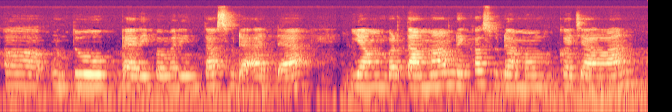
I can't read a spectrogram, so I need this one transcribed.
Eh, untuk dari pemerintah sudah ada. Yang pertama mereka sudah membuka jalan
